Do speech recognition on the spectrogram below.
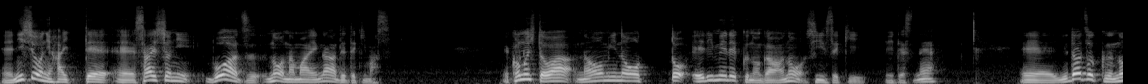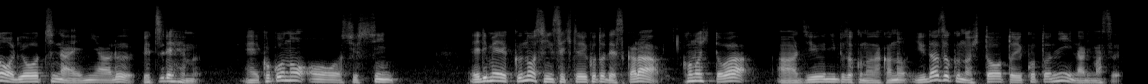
えー2章に入って、最初にボアズの名前が出てきます。この人は、ナオミの夫、エリメレクの側の親戚ですね。ユダ族の領地内にあるベツレヘム。ここの出身、エリメレクの親戚ということですから、この人は、あ十二部族の中のユダ族の人ということになります。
